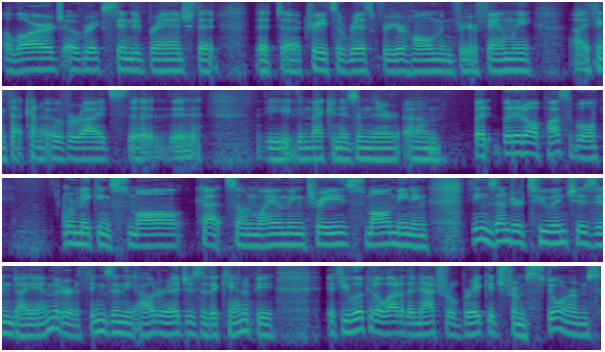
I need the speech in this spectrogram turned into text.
a large overextended branch that that uh, creates a risk for your home and for your family family. I think that kind of overrides the the the, the mechanism there. Um, but but at all possible, we're making small cuts on Wyoming trees, small meaning things under two inches in diameter, things in the outer edges of the canopy. If you look at a lot of the natural breakage from storms,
